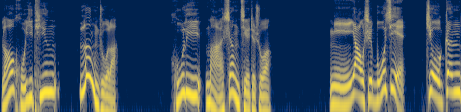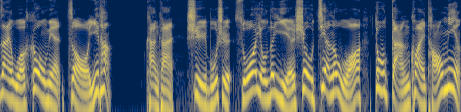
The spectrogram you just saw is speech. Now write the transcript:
老虎一听，愣住了。狐狸马上接着说：“你要是不信，就跟在我后面走一趟，看看是不是所有的野兽见了我都赶快逃命。”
